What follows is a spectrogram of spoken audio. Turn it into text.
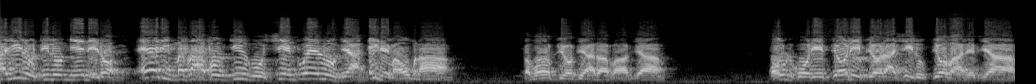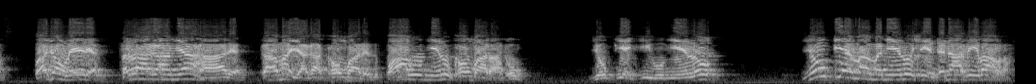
လာကြီးလိုဒီလိုမြင်နေတော့အဲ့ဒီမသာဖုန်ကြီးကိုရှင်တွဲလို့များအိတ်နိုင်ပါဦးမလားသဘောပြောပြတာပါဗျာဘုန်းကိုယ်တွေပြောနေပြောတာရှိလို့ပြောပါတယ်ဗျာဘာကြောင့်လဲတဲ့သရဂါများဟာတဲ့ကာမရာဂခေါင်းပါတယ်ဆိုဘာကိုမြင်လို့ခေါင်းပါတာတော့ရုပ်ပြက်ကြီးကိုမြင်လို့ရုပ်ပြက်မှမမြင်လို့ရှိရင်တဏှာသေးပါမလား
